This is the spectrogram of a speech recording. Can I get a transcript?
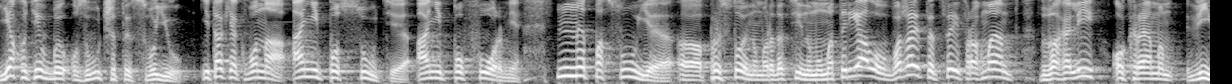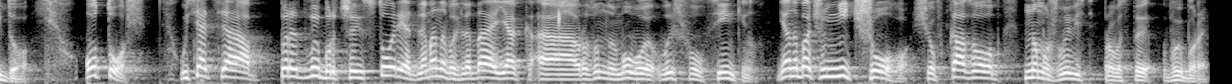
Я хотів би озвучити свою. І так як вона ані по суті, ані по формі не пасує е, пристойному редакційному матеріалу, вважайте цей фрагмент взагалі окремим відео. Отож, уся ця передвиборча історія для мене виглядає як е, розумною мовою wishful thinking. Я не бачу нічого, що вказувало б на можливість провести вибори.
